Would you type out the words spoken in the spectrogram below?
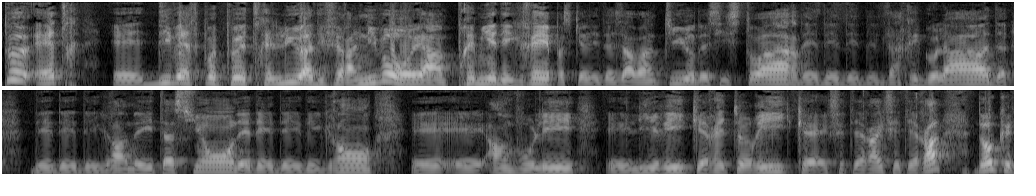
peut être divers peut, peut, être lu à différents niveaux. Il y a un premier degré parce qu'il y a des aventures, des histoires, des, des, des, de la rigolade, des, des, des grandes méditations, des, des, des, grands et, et envolées et lyriques et rhétoriques, etc., etc. Donc,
